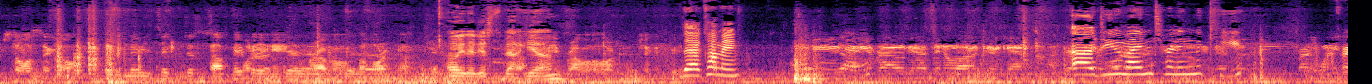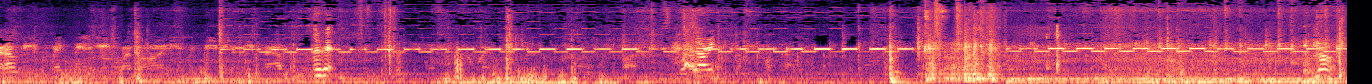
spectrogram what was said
restore signal. Maybe take just some paper and get a, Bravo, get a, Alorca. get Oh, they're just about here. Bravo, Alorca, chicken feed. They're coming. Uh, do you mind turning the key? Or I'll... Okay. Sorry. It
